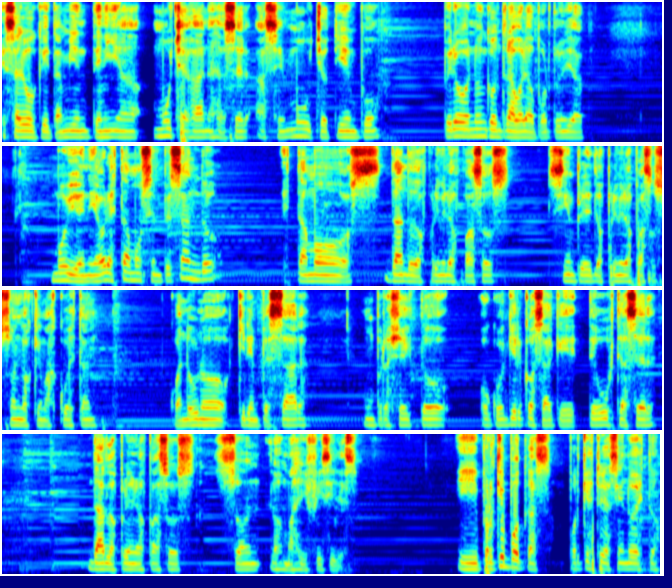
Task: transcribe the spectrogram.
Es algo que también tenía muchas ganas de hacer hace mucho tiempo, pero no encontraba la oportunidad. Muy bien, y ahora estamos empezando, estamos dando los primeros pasos, siempre los primeros pasos son los que más cuestan. Cuando uno quiere empezar un proyecto o cualquier cosa que te guste hacer, dar los primeros pasos son los más difíciles. ¿Y por qué podcast? ¿Por qué estoy haciendo esto?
